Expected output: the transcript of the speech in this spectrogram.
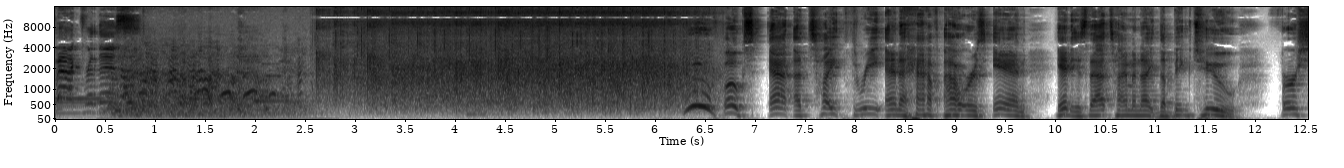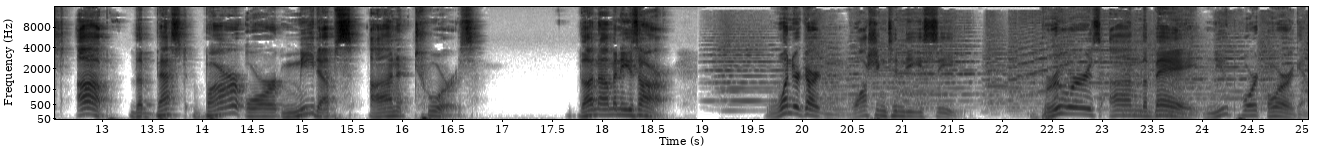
back for this. Woo, folks, at a tight three and a half hours in, it is that time of night, the big two. First up, the best bar or meetups on tours. The nominees are Wundergarden, Washington, D.C., Brewers on the Bay, Newport, Oregon,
